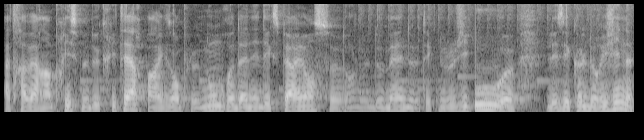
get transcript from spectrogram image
à travers un prisme de critères, par exemple le nombre d'années d'expérience dans le domaine technologique ou les écoles d'origine.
